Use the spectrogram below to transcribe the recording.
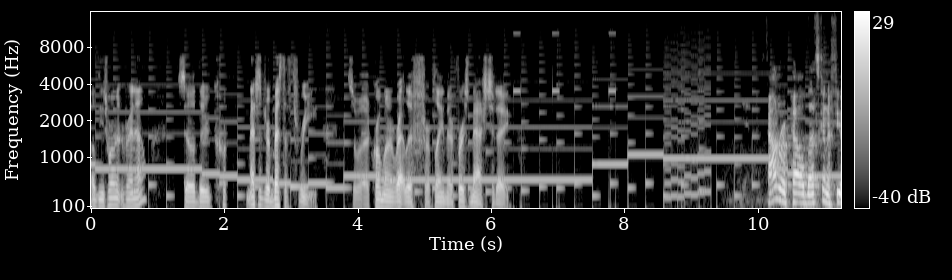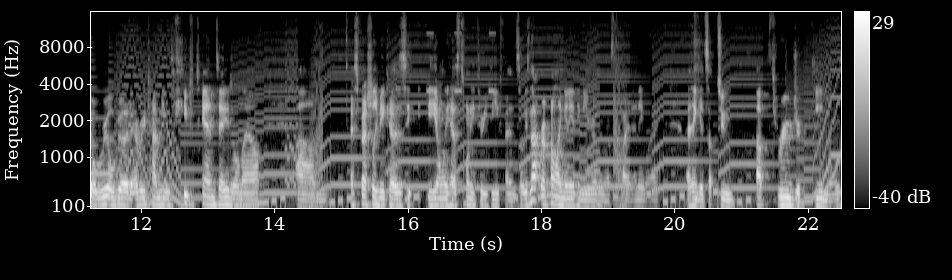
of the tournament right now. So the matches are best of three. So uh, Chroma and Ratliff are playing their first match today. Found Repel, that's going to feel real good every time you leave Tantegel now. Um, especially because he, he, only has 23 defense, so he's not repelling anything he really wants to fight anyway. I think it's up to up through Dracaenas.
